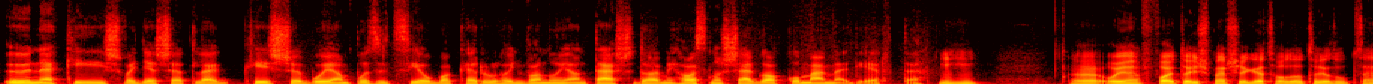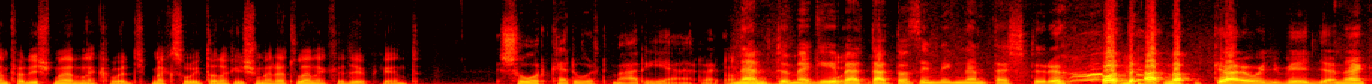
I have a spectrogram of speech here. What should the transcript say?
ő neki is, vagy esetleg később olyan pozícióba kerül, hogy van olyan társadalmi hasznossága, akkor már megérte. Uh-huh olyan fajta ismerséget hozott, hogy az utcán felismernek, vagy megszólítanak ismeretlenek egyébként? Sor került már ilyenre. Aha, nem tömegével, hát tehát azért még nem testőrök hadának kell, hogy védjenek,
